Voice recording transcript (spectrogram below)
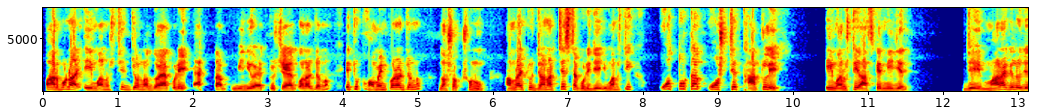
পারব না এই মানুষটির জন্য দয়া করে একটা ভিডিও একটু শেয়ার করার জন্য, একটু কমেন্ট করার জন্য? দর্শক, শুনুন। আমরা একটু জানার চেষ্টা করি যে এই মানুষটি কতটা কষ্টে থাকলে এই মানুষটি আজকে নিজের যে মারা গেল যে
